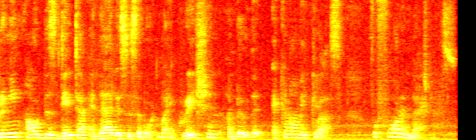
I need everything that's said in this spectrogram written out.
bringing out this data analysis about migration under the economic class for foreign nationals.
